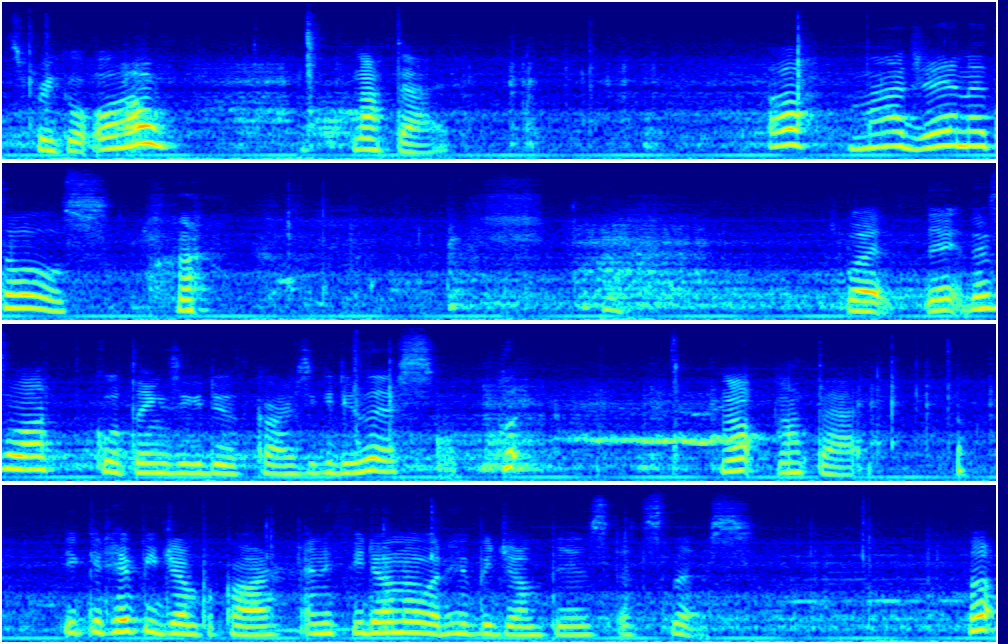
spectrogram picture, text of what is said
It's pretty cool. Oh! Not that. Oh, my genitals! but there, there's a lot of cool things you could do with cars. You could do this. Nope, not that. You could hippie jump a car, and if you don't know what hippie jump is, it's this. Oh.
